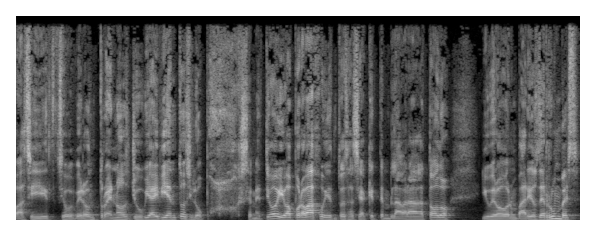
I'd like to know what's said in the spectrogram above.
así se hubieron truenos, lluvia y vientos y luego ¡puf! se metió, iba por abajo y entonces hacía que temblara todo y hubieron varios derrumbes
